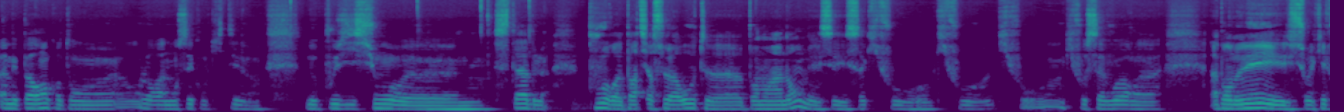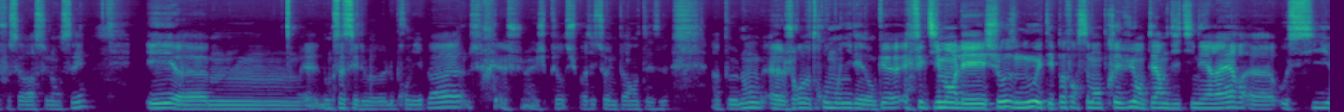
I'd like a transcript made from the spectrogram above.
à mes parents quand on, leur a annoncé qu'on quittait nos, positions stables pour euh, partir sur la route euh, pendant un an, mais c'est ça qu'il faut, qu'il faut, qu'il faut, qu'il faut savoir euh, abandonner et sur lequel il faut savoir se lancer. Et donc ça c'est le, premier pas. je, suis parti sur une parenthèse un peu longue. je retrouve mon idée. Donc effectivement les choses nous étaient pas forcément prévues en termes d'itinéraire aussi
